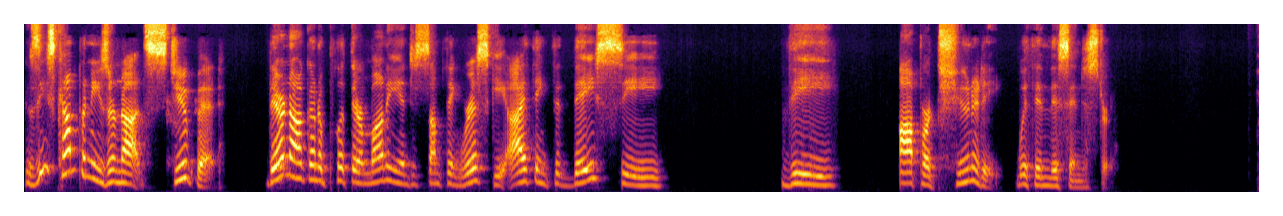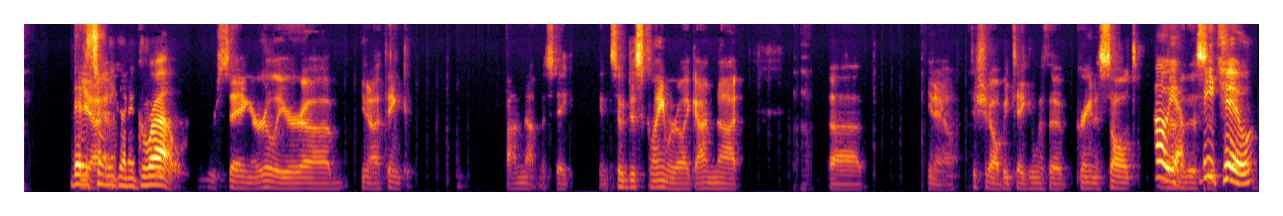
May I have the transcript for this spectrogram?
because these companies are not stupid. They're not going to put their money into something risky. I think that they see the opportunity within this industry that yeah, it's only going to grow. You were saying earlier, uh, you know, I think if I'm not mistaken. So disclaimer, like I'm not uh, you know, this should all be taken with a grain of salt. Oh None yeah, me is, too. You know,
